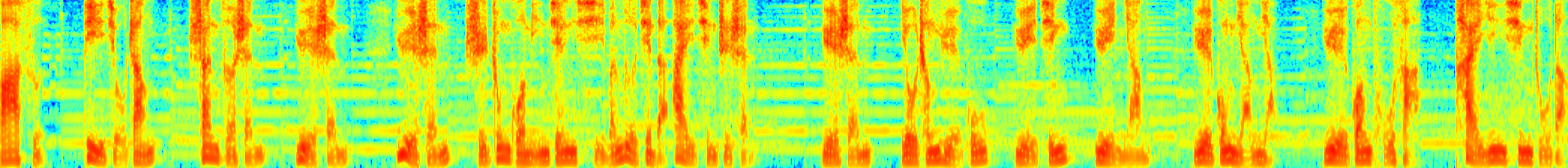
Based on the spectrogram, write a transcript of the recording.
八四第九章山泽神、月神。月神是中国民间喜闻乐见的爱情之神。月神又称月姑、月精、月娘、月宫娘娘、月光菩萨、太阴星主等。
